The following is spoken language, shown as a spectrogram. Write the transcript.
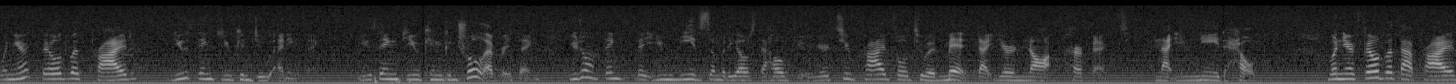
When you're filled with pride, you think you can do anything. You think you can control everything you don't think that you need somebody else to help you. You're too prideful to admit that you're not perfect and that you need help. When you're filled with that pride,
